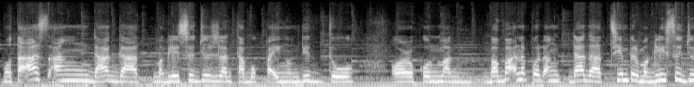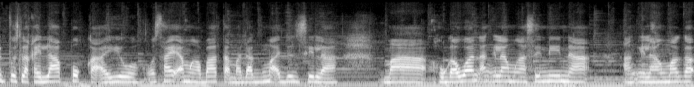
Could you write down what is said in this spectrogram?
mutaas ang dagat maglisod jud sila tabok paingon didto or kung magbaba na pod ang dagat siyempre maglisod jud po sila kay lapok kaayo. Usay ang mga bata madagma jud sila mahugawan ang ilang mga sinina ang ilang mga,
